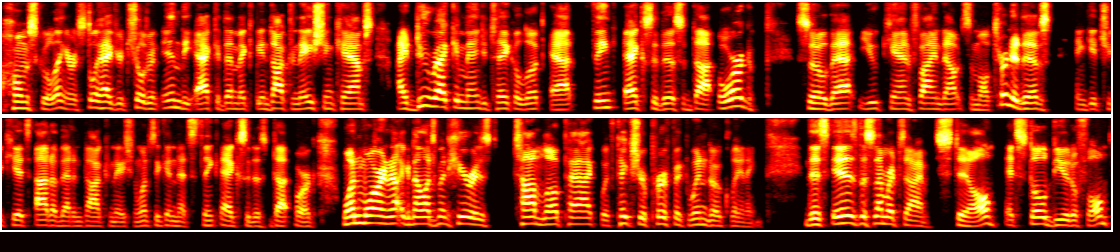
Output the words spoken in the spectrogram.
homeschooling or still have your children in the academic indoctrination camps, I do recommend you take a look at thinkexodus.org so that you can find out some alternatives and get your kids out of that indoctrination. Once again, that's thinkexodus.org. One more acknowledgement here is Tom Lopak with Picture Perfect Window Cleaning. This is the summertime still. It's still beautiful.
